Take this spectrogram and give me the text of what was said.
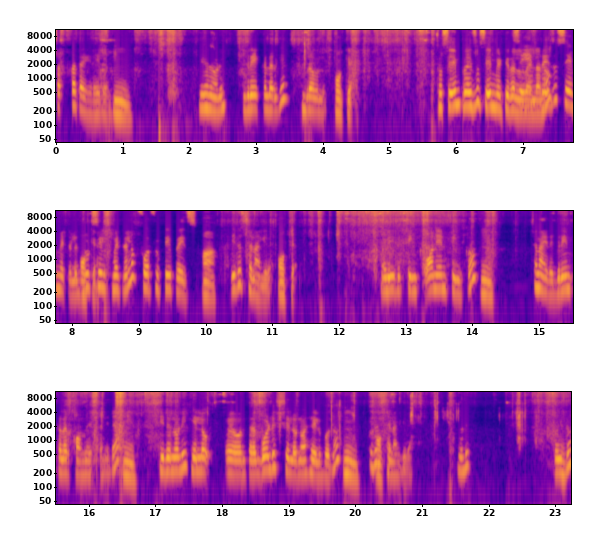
ಸಖತ್ ಆಗಿದೆ ಇದು. ಇದು ನೋಡಿ ಗ್ರೇ ಕಲರ್ಗೆ brown okay so same price same material same ಎಲ್ಲ price same material jute silk material four fifty price ಇದು ಚೆನ್ನಾಗಿದೆ. ಓಕೆ ನೋಡಿ ಇದು ಪಿಂಕ್ ಆನಿಯನ್ ಪಿಂಕ್ ಚೆನ್ನಾಗಿದೆ ಗ್ರೀನ್ ಕಲರ್ ಕಾಂಬಿನೇಷನ್ ಇದೆ. ಇದು ನೋಡಿ ಎಲ್ಲೋ ಒಂಥರ ಗೋಲ್ಡಿಶ್ ಎಲ್ಲೋನೋ ಹೇಳ್ಬೋದು. ಇದು ಚೆನ್ನಾಗಿದೆ. ನೋಡಿ. ಇದು?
